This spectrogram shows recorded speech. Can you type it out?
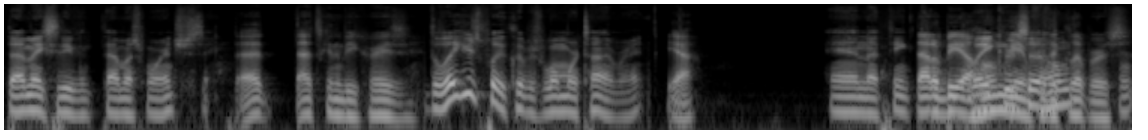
that makes it even that much more interesting. That that's going to be crazy. The Lakers play the Clippers one more time, right? Yeah, And I think that'll be a home game Lakers for at the home- Clippers.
